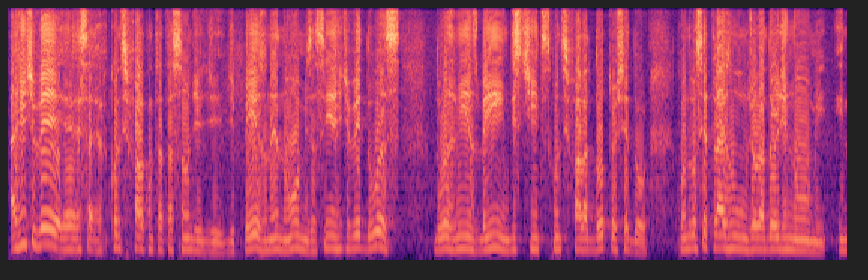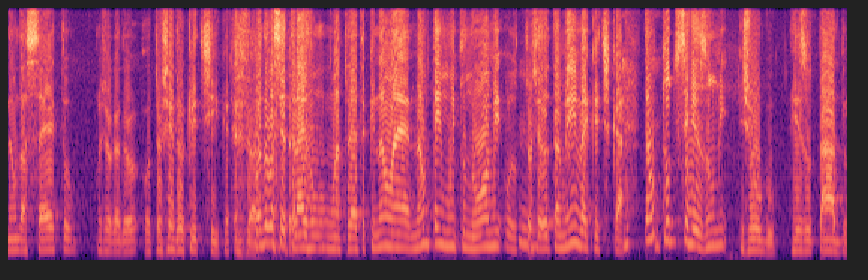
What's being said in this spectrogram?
A gente vê, é, essa, quando se fala contratação de, de, de, peso, né, nomes, assim, a gente vê duas, duas linhas bem distintas quando se fala do torcedor. Quando você traz um jogador de nome e não dá certo, o jogador, o torcedor critica. Exato. Quando você traz um, um, atleta que não é, não tem muito nome, o hum. torcedor também vai criticar. Então tudo se resume jogo resultado,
